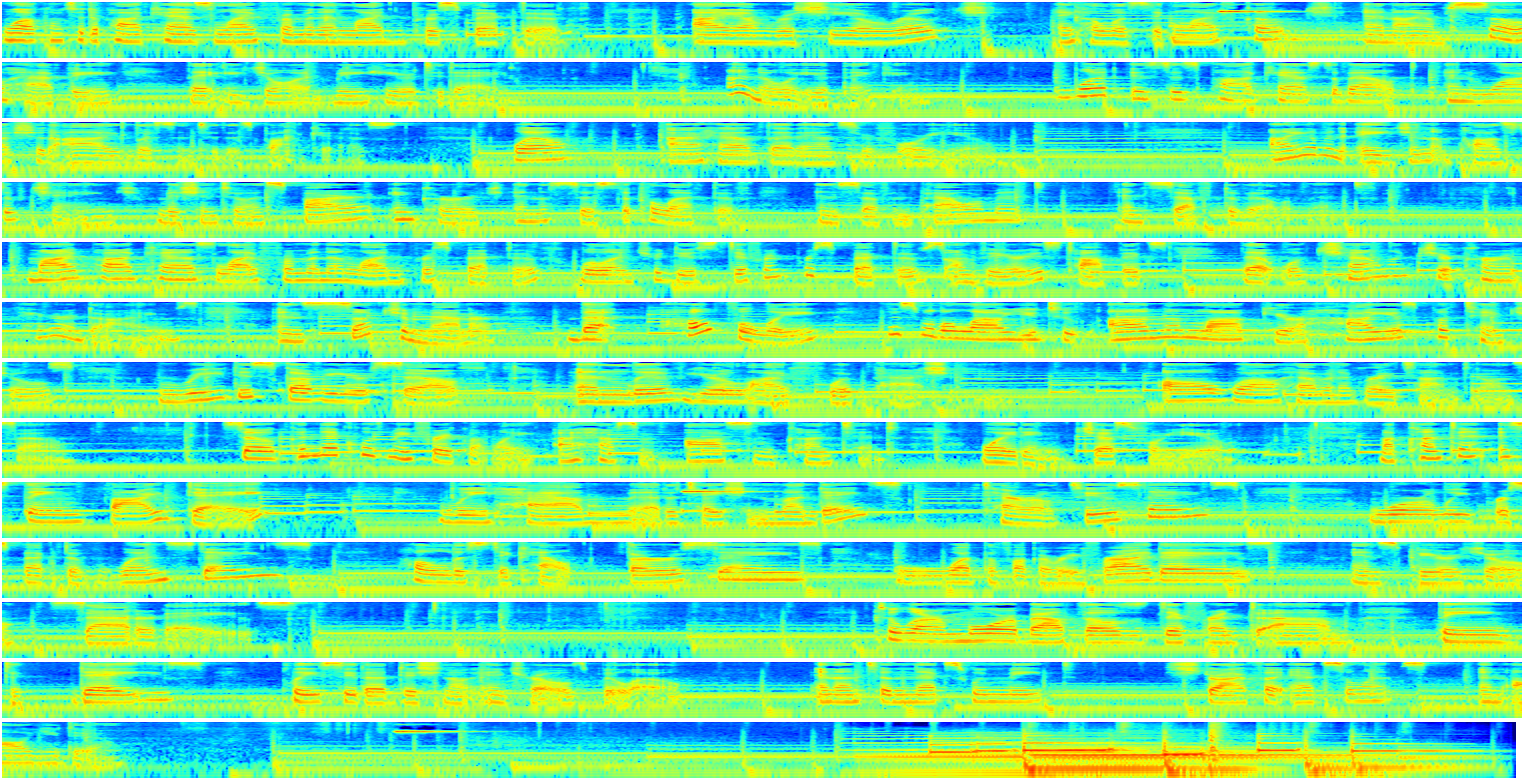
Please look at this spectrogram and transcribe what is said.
Welcome to the podcast Life from an Enlightened Perspective. I am Rashia Roach, a holistic life coach, and I am so happy that you joined me here today. I know what you're thinking. What is this podcast about, and why should I listen to this podcast? Well, I have that answer for you. I am an agent of positive change, mission to inspire, encourage, and assist the collective in self empowerment and self development. My podcast, Life from an Enlightened Perspective, will introduce different perspectives on various topics that will challenge your current paradigms in such a manner that hopefully this will allow you to unlock your highest potentials, rediscover yourself, and live your life with passion, all while having a great time doing so. So, connect with me frequently. I have some awesome content waiting just for you. My content is themed by day. We have Meditation Mondays, Tarot Tuesdays, Worldly Perspective Wednesdays, Holistic Health Thursdays, What the Fuckery Fridays, and Spiritual Saturdays. To learn more about those different um, themed days, please see the additional intros below. And until next we meet, Strive for excellence in all you do.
